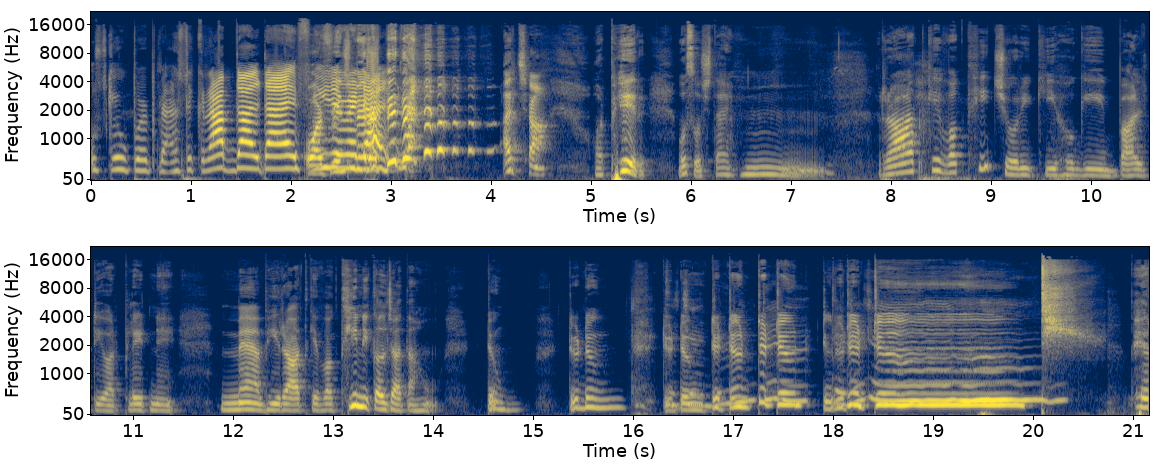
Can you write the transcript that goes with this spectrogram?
उसके ऊपर प्लास्टिक रैप डालता है फ्रीजर फ्रिज में में डाल देता है। अच्छा और फिर वो सोचता है हम्म रात के वक्त ही चोरी की होगी बाल्टी और प्लेट ने। मैं अभी रात के वक्त ही निकल जाता हूँ। टुम टुडुम टुडुम टुडुम टुडुम टुडुम टुडुम। फिर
